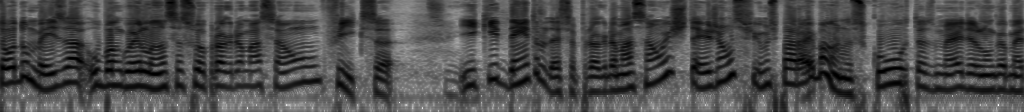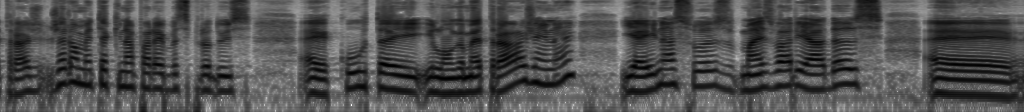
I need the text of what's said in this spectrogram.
todo mês a, o Banguê lança sua programação fixa. Sim. E que dentro dessa programação estejam os filmes paraibanos, curtas, média, longa-metragem. Geralmente aqui na Paraíba se produz é, curta e, e longa-metragem, né? E aí nas suas mais variadas é,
